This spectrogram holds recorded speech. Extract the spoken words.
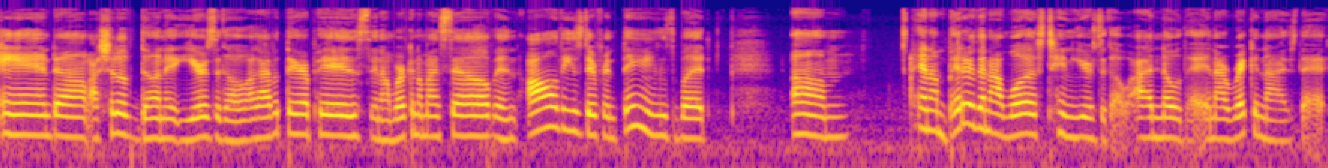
and um, I should have done it years ago. I have a therapist and I'm working on myself and all these different things, but um, and I'm better than I was 10 years ago. I know that and I recognize that.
